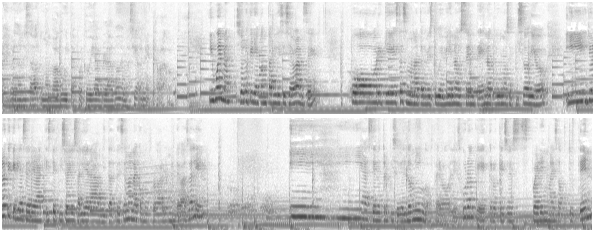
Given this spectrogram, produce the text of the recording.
Ay, perdón, estaba tomando agüita porque hoy he hablado demasiado en el trabajo. Y bueno, solo quería contarles ese avance porque esta semana también estuve bien ausente, no tuvimos episodio y yo lo que quería hacer era que este episodio saliera a mitad de semana, como probablemente va a salir. Y hacer otro episodio el domingo, pero les juro que creo que eso es spreading myself too thin.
